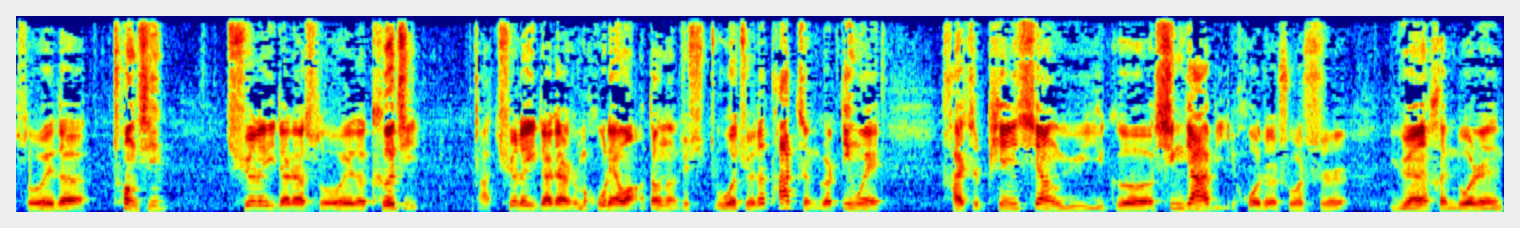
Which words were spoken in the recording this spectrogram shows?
所谓的创新，缺了一点点所谓的科技，啊，缺了一点点什么互联网等等，就是我觉得它整个定位。还是偏向于一个性价比，或者说是圆很多人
